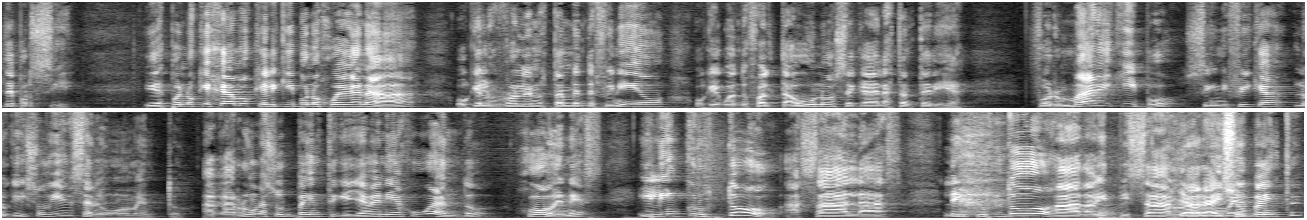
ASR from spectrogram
de por sí. Y después nos quejamos que el equipo no juega nada, o que los roles no están bien definidos, o que cuando falta uno se cae la estantería. Formar equipo significa lo que hizo Bielsa en algún momento. Agarró una sub-20 que ya venía jugando, jóvenes, y le incrustó a Salas, le incrustó a David Pizarro. ¿Y ahora hay en algún momento. sub-20?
